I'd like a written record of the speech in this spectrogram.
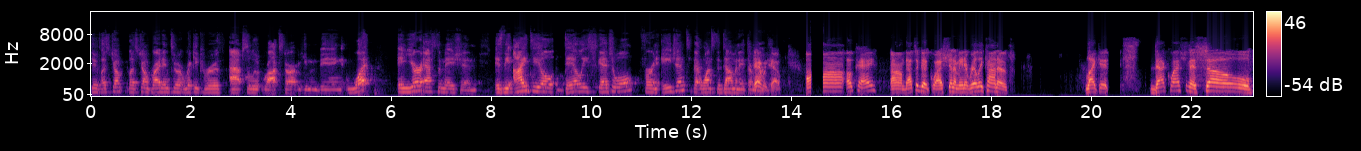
Dude, let's jump. Let's jump right into it. Ricky Carruth, absolute rock star of a human being. What in your estimation, is the ideal daily schedule for an agent that wants to dominate their there market? There we go. Uh, okay. Um, that's a good question. I mean, it really kind of like it. That question is so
